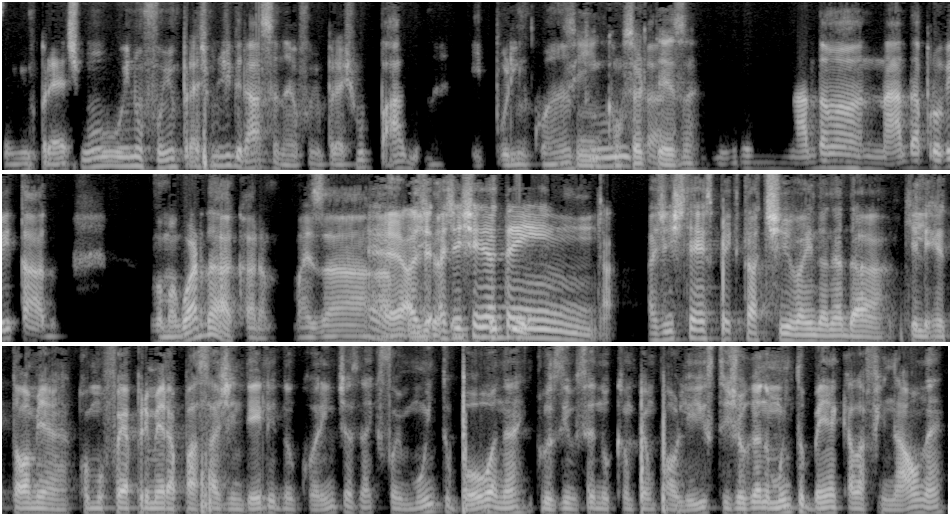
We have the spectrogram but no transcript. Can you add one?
foi um empréstimo e não foi um empréstimo de graça, né? Foi um empréstimo pago, né? E por enquanto, Sim, com certeza. Cara, nada, nada aproveitado. Vamos aguardar, cara. Mas a. É, a, a, a gente ainda tem. A gente tem a expectativa ainda, né, da, que ele retome a, como foi a primeira passagem dele no Corinthians, né, que foi muito boa, né, inclusive sendo campeão paulista e jogando muito bem aquela final, né,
